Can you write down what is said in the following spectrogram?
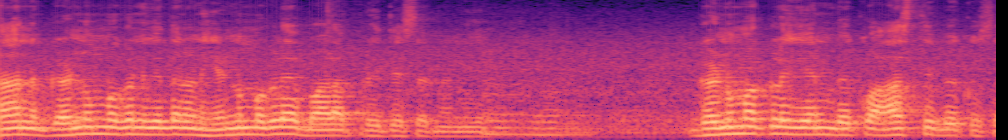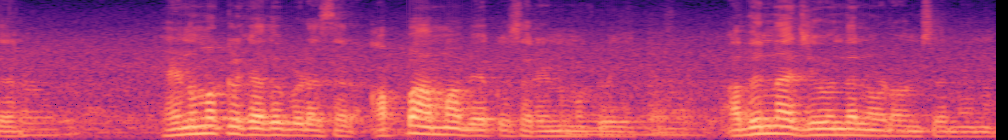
ನಾನು ಗಂಡು ಮಗನಿಗಿಂತ ನಾನು ಹೆಣ್ಣು ಮಗಳೇ ಭಾಳ ಪ್ರೀತಿ ಸರ್ ನನಗೆ. ಗಂಡು ಮಕ್ಳಿಗೆ ಏನು ಬೇಕು ಆಸ್ತಿ ಬೇಕು ಸರ್. ಹೆಣ್ಣು ಮಕ್ಳಿಗೆ ಅದು ಬೇಡ ಸರ್. ಅಪ್ಪ ಅಮ್ಮ ಬೇಕು ಸರ್ ಹೆಣ್ಣು ಮಕ್ಕಳಿಗೆ ಅದನ್ನು ಜೀವನದಲ್ಲಿ ನೋಡೋಣ ಸರ್ ನಾನು.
